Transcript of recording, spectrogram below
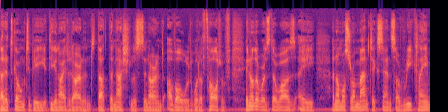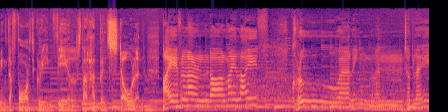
that it's going to be the United Ireland that the nationalists in Ireland of old would have thought of. In other words, there was a an almost romantic sense of reclaiming the fourth green fields that had been stolen. I've learned all my life cruel England to blame,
